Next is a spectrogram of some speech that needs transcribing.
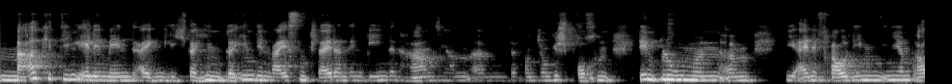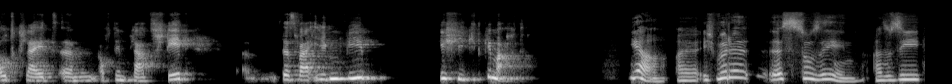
Marketing-Element eigentlich dahinter, in den weißen Kleidern, den wehenden Haaren, Sie haben ähm, davon schon gesprochen, den Blumen, ähm, die eine Frau, die in, in ihrem Brautkleid ähm, auf dem Platz steht. Das war irgendwie geschickt gemacht. Ja, äh, ich würde es so sehen. Also sie,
